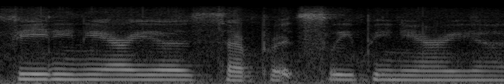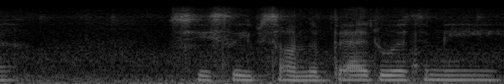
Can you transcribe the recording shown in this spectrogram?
feeding area, separate sleeping area. She sleeps on the bed with me.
